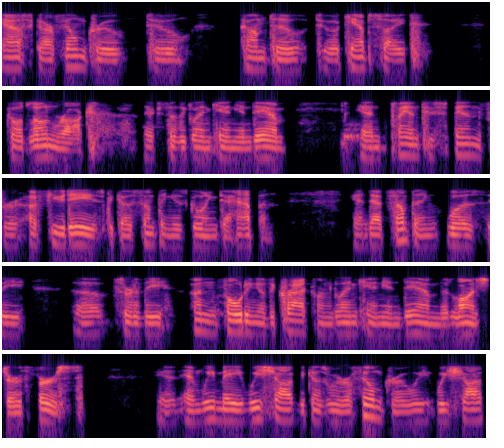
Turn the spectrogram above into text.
asked our film crew to come to, to a campsite called Lone Rock next to the Glen Canyon Dam and plan to spend for a few days because something is going to happen. And that something was the uh, sort of the unfolding of the crack on Glen Canyon Dam that launched Earth first. And, and we made we shot because we were a film crew. We we shot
